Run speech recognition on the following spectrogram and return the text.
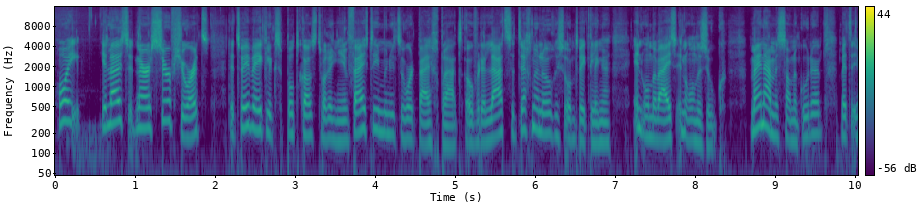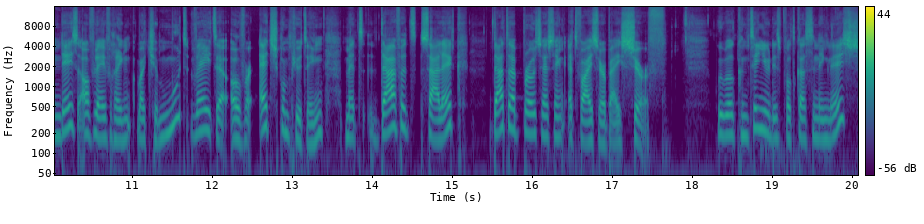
Hoi, je luistert naar Surf Short, de tweewekelijkse podcast waarin je in 15 minuten wordt bijgepraat over de laatste technologische ontwikkelingen in onderwijs en onderzoek. Mijn naam is Sanne Koenen, met in deze aflevering wat je moet weten over edge computing met David Salek, Data Processing Advisor bij Surf. We will continue this podcast in English.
